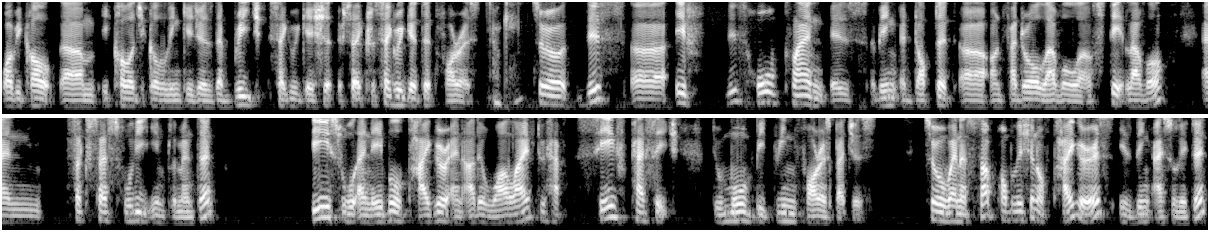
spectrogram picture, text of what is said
what we call um, ecological linkages that breach segregation, segregated forest. Okay. So this, uh, if this whole plan is being adopted uh, on federal level or state level and successfully implemented, these will enable tiger and other wildlife to have safe passage to move between forest patches. So when a subpopulation of tigers is being isolated,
